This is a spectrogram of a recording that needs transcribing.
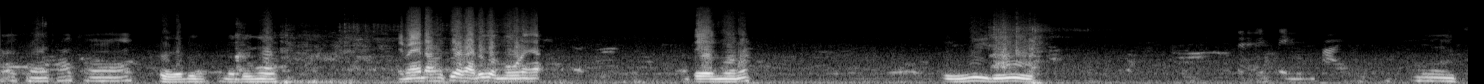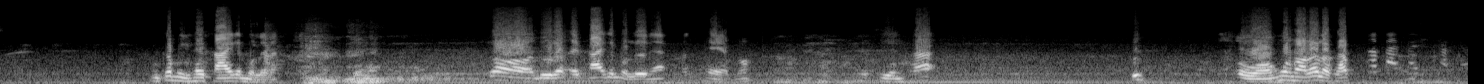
ช้าช้าช้าช้าโอ้โหดูเหมือนดูงู เห็นไหมนักท่องเที่ยวถ่ายรูปกับงูนะฮะมันเตงงูไหมอุ้ยดู แต่ไอติมขาย อืม มัน ก็มีคล้ายๆกันหมดเลยนะใช่ไหมก็ดูแล้วคล้ายๆกันหมดเลยนะทั้งแถบเนาะเสียงพระปึ๊บโอ้ง่วงนอนแล้วเหรอครับเอาไปไปกลับแล้ว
